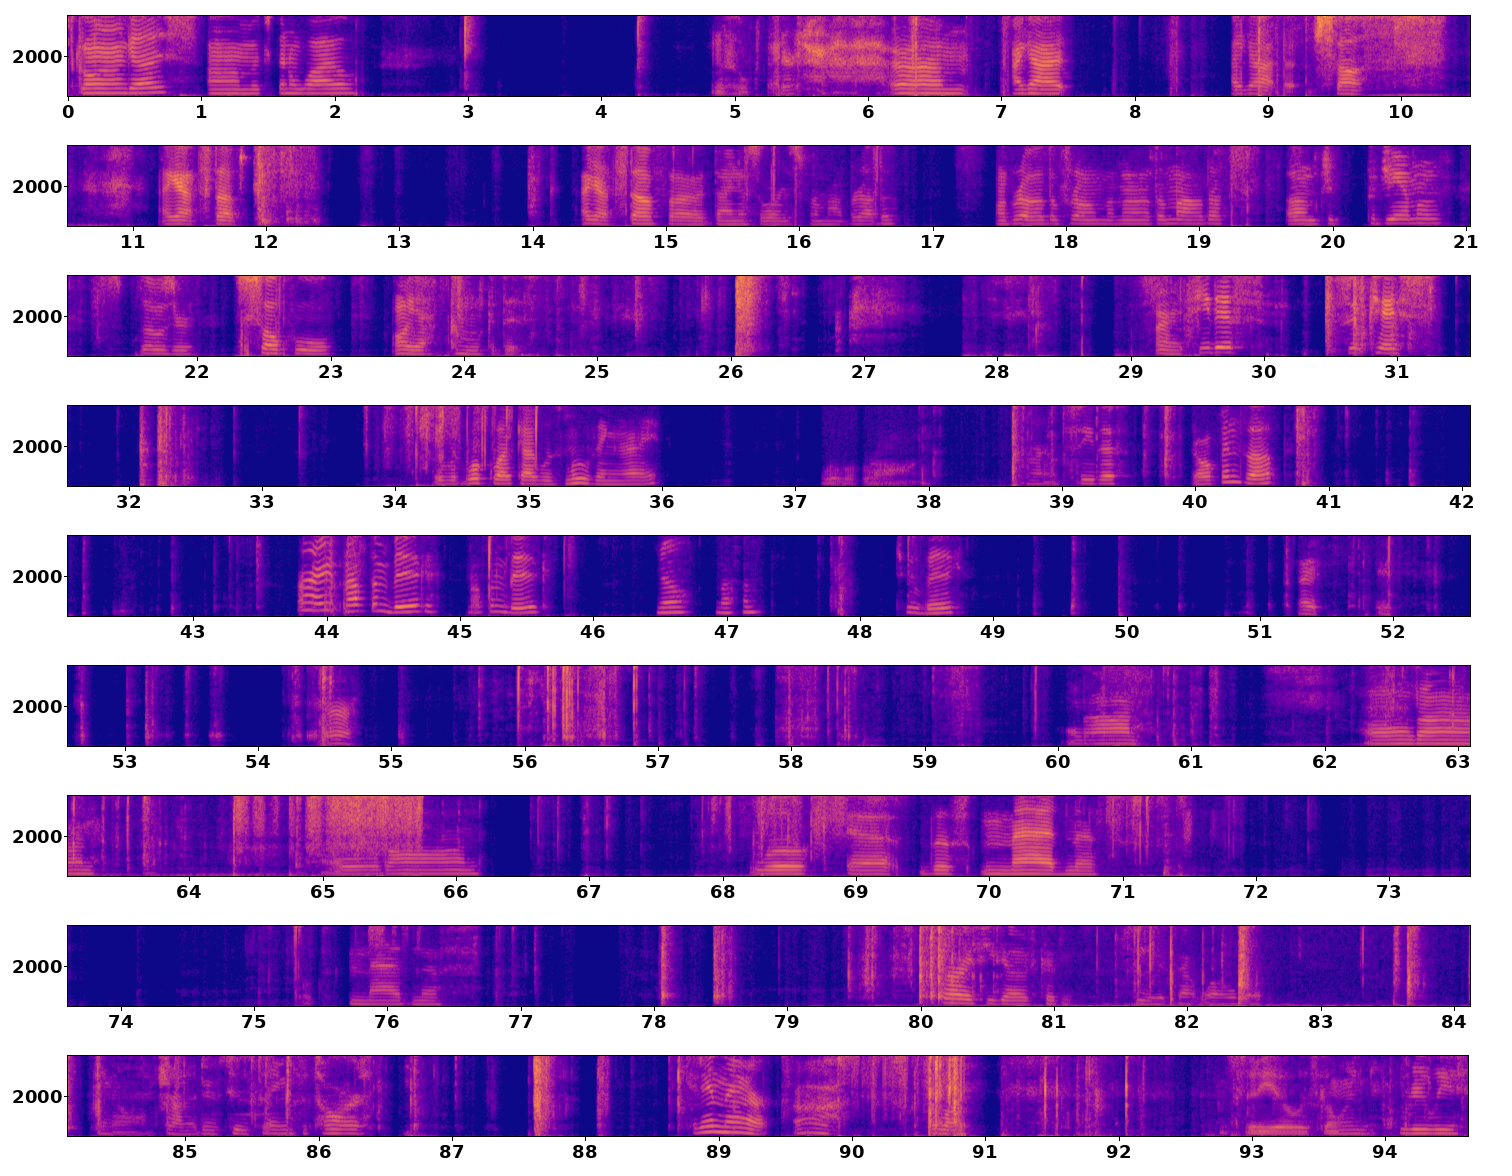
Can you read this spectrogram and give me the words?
What's going on, guys? Um, it's been a while. This looks better. Um, I got, I got stuff. I got stuff. I got stuff. Uh, dinosaurs for my brother. My brother from another mother. Um, pajamas. Those are so cool. Oh yeah, come look at this. Alright, see this suitcase? It would look like I was moving, right? We were wrong. Alright, see this? It opens up. Alright, nothing big. Nothing big. No, nothing. Too big. Hey. There. Hold on. Hold on. Hold on. Look at this madness. Looks madness. Sorry if you guys couldn't see it that well, but you know, I'm trying to do two things. It's hard. Get in there. Ah. Hold on. This video is going really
